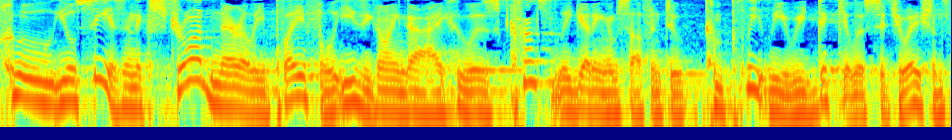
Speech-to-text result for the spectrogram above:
who you'll see is an extraordinarily playful, easygoing guy who is constantly getting himself into completely ridiculous situations.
